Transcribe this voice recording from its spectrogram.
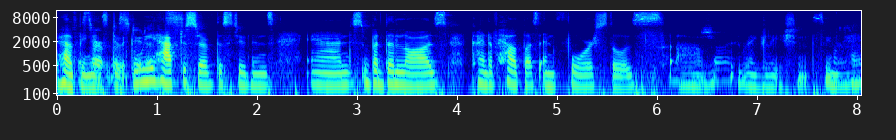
helping us do it. We have to serve the students, and but the laws kind of help us enforce those um, sure. regulations. You know. Okay.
